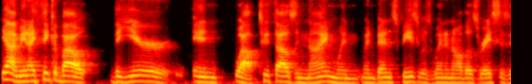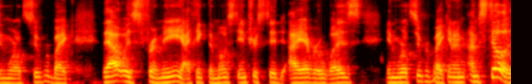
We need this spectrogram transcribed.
Yeah, I mean, I think about the year in well 2009 when when Ben Spies was winning all those races in World Superbike. That was for me, I think, the most interested I ever was in World Superbike, and I'm I'm still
